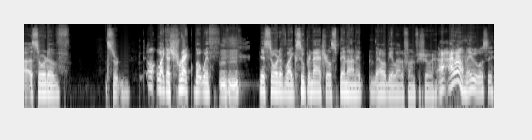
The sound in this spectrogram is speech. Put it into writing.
a sort of sort oh, like a shrek but with Mm-hmm. this sort of like supernatural spin on it that would be a lot of fun for sure i, I don't know maybe we'll see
